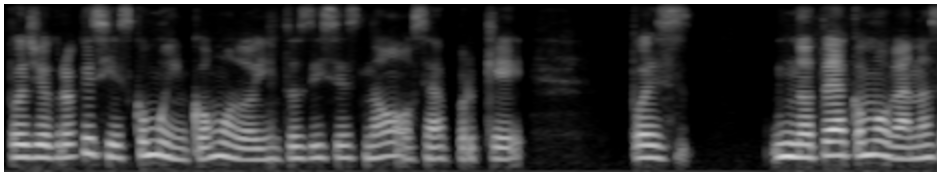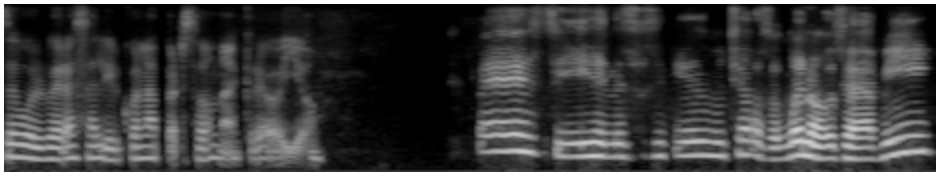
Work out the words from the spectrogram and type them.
pues yo creo que sí es como incómodo y entonces dices, no, o sea, porque pues no te da como ganas de volver a salir con la persona, creo yo. Eh, sí, en eso sí tienes mucha razón. Bueno, o sea, a mí,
